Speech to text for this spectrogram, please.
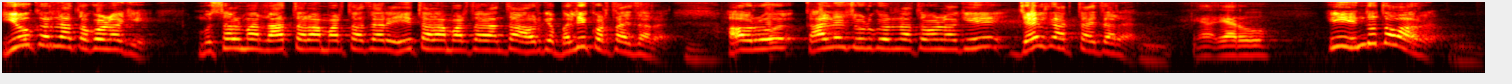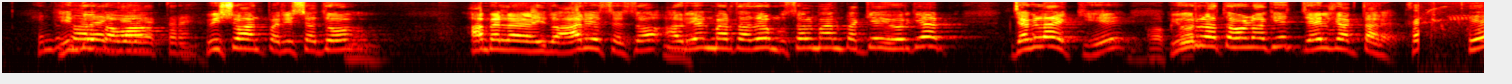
ಯುವಕರನ್ನ ತಗೊಂಡೋಗಿ ಮುಸಲ್ಮಾನ್ ಆ ಥರ ಮಾಡ್ತಾ ಇದ್ದಾರೆ ಈ ಥರ ಮಾಡ್ತಾರೆ ಅಂತ ಅವ್ರಿಗೆ ಬಲಿ ಕೊಡ್ತಾ ಇದ್ದಾರೆ. ಅವರು ಕಾಲೇಜ್ ಹುಡುಗರನ್ನ ತಗೊಂಡೋಗಿ ಜೈಲ್ಗೆ ಹಾಕ್ತಾ ಇದ್ದಾರೆ. ಯಾರು? ಈ ಹಿಂದುತ್ವ ಅವರು. ಹಿಂದುತ್ವ ವಿಶ್ವಾನ್ ಪರಿಷತ್ತು ಆಮೇಲೆ ಇದು ಆರ್ ಎಸ್ ಎಸ್ ಅವ್ರು ಏನು ಮಾಡ್ತಾ ಇದ್ದಾರೆ? ಮುಸಲ್ಮಾನ್ ಬಗ್ಗೆ ಇವ್ರಿಗೆ ಜಗಳ ಹಾಕಿ ಇವ್ರನ್ನ ತಗೊಂಡೋಗಿ ಜೈಲ್ಗೆ ಹಾಕ್ತಾರೆ. ಏ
